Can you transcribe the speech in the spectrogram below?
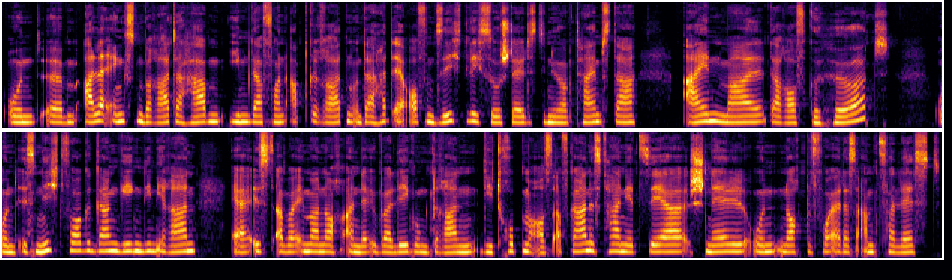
Und ähm, alle engsten Berater haben ihm davon abgeraten und da hat er offensichtlich, so stellt es die New York Times dar, einmal darauf gehört und ist nicht vorgegangen gegen den Iran. Er ist aber immer noch an der Überlegung dran, die Truppen aus Afghanistan jetzt sehr schnell und noch bevor er das Amt verlässt,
